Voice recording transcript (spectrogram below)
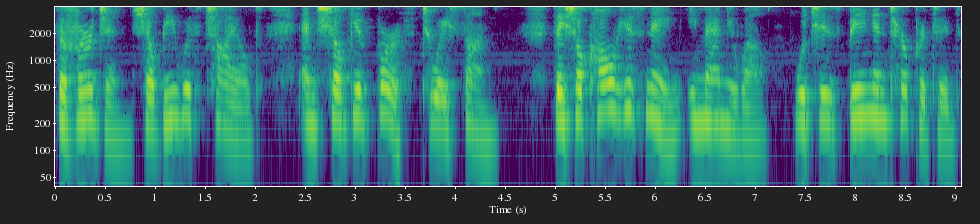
the virgin shall be with child, and shall give birth to a son. They shall call his name Emmanuel, which is being interpreted,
